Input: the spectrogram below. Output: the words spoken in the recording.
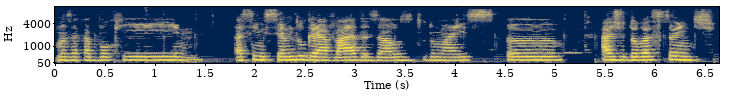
mas acabou que, assim, sendo gravadas aulas e tudo mais, ah, ajudou bastante.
